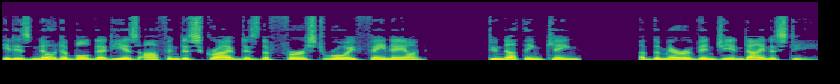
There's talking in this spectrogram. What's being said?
It is notable that he is often described as the first roi fainéant—do-nothing king—of the Merovingian dynasty.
